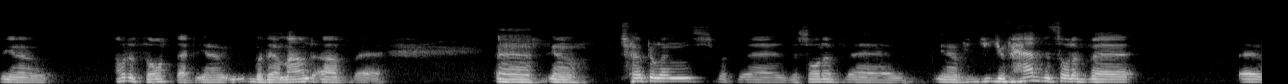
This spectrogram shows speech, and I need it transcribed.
you know, I would have thought that, you know, with the amount of uh, you know, turbulence with uh, the sort of, uh, you know, you've had the sort of, uh, uh,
